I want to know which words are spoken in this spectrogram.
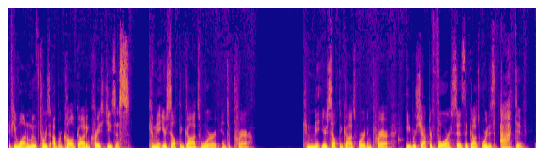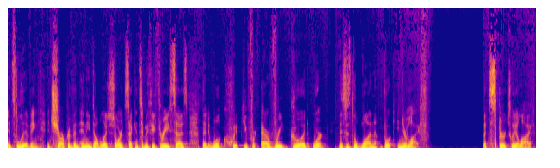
If you want to move towards upward call of God in Christ Jesus, commit yourself to God's word and to prayer. Commit yourself to God's word in prayer. Hebrews chapter 4 says that God's word is active, it's living, it's sharper than any double edged sword. 2 Timothy 3 says that it will equip you for every good work. This is the one book in your life that's spiritually alive.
